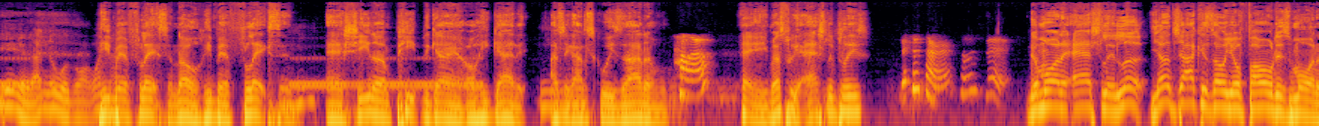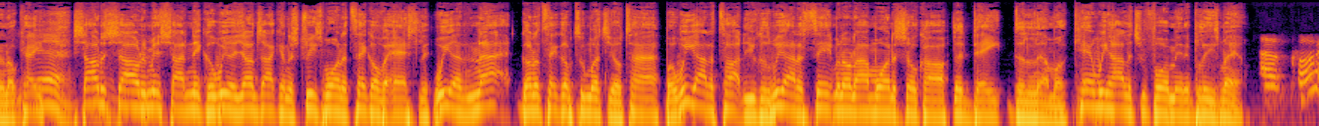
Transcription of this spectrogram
Yeah, I know what's going on. He been flexing. No, he been flexing. And she done peeped the game. Oh, he got it. I just got to squeeze it out of him. Hello, Hey, let's speak to Ashley, please. this is her. Who's this? Good morning, Ashley. Look, Yung Joc is on your phone this morning, okay? Yeah. Shout out, shout out, Miss Shyneka. We are Yung Joc in the streets morning. To take over, Ashley. We are not going to take up too much of your time, but we got to talk to you because we got a segment on our morning show called The Date Dilemma. Can we holler at you for a minute, please, ma'am? Of course.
